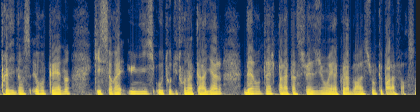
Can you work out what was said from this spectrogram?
présidence européenne qui serait unie autour du trône impérial, davantage par la persuasion et la collaboration que par la force.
